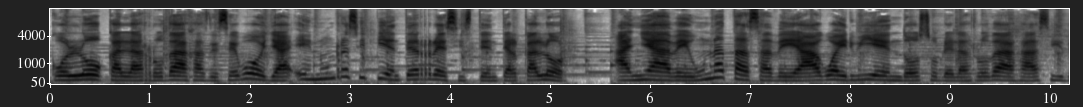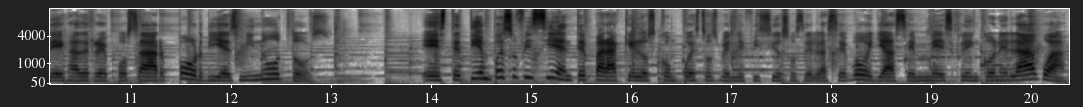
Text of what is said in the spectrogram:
Coloca las rodajas de cebolla en un recipiente resistente al calor. Añade una taza de agua hirviendo sobre las rodajas y deja de reposar por 10 minutos. Este tiempo es suficiente para que los compuestos beneficiosos de la cebolla se mezclen con el agua.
